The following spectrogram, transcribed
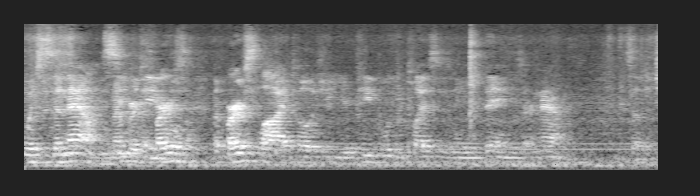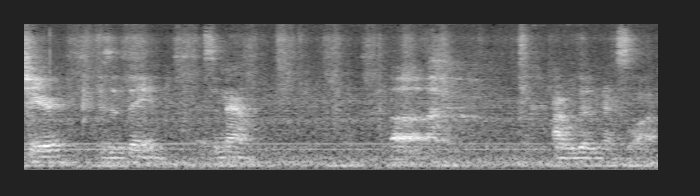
which is a noun. See Remember the people. first the first slide told you your people, your places, and your things are nouns. So the chair is a thing. It's a noun. Uh, I will go to the next slide.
